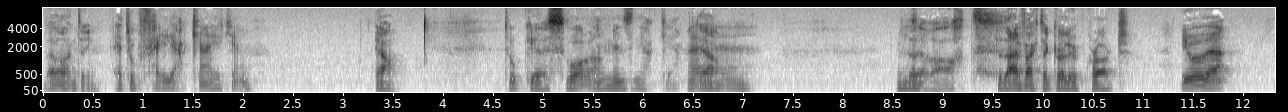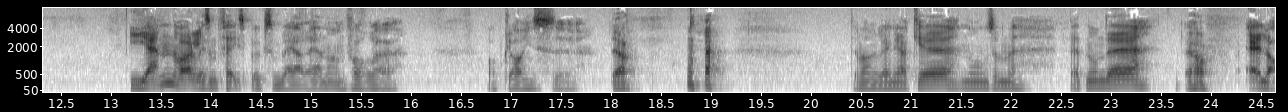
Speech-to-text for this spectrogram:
Det var en ting. Jeg tok feil jakke jeg gikk hjem. Ja. Tok uh, svogeren min sin jakke. Jeg, Ja. det er rart. Det der fikk dere vel oppklart? Jo, det. Igjen var det liksom Facebook som ble arenaen for uh, oppklarings... eh, Ja. det mangler en jakke. Noen som vet noe om det? Ja. Jeg, la,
